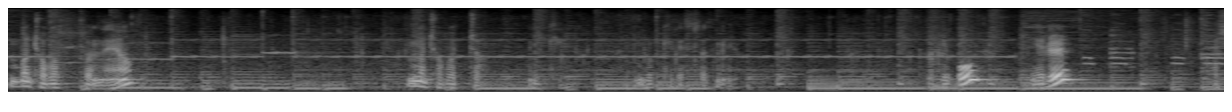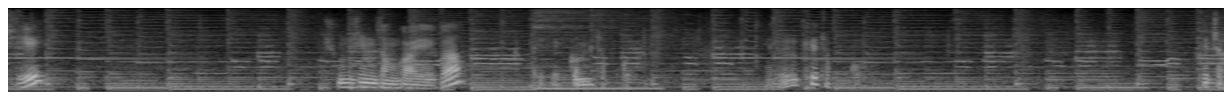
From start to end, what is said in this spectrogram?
한번 접었었네요. 한번 접었죠? 이렇게. 이렇게 됐었네요. 그리고 얘를 다시 중심선과 얘가 되게끔 접고요. 얘를 이렇게 접고. 그죠?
